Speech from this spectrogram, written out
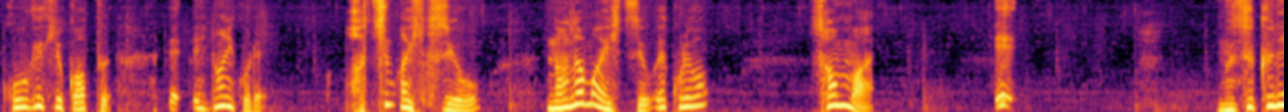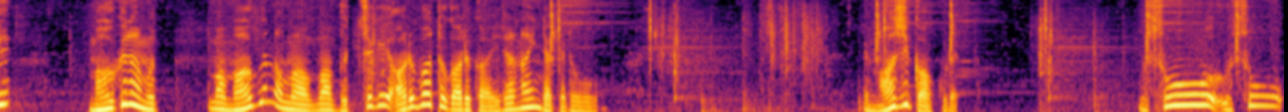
攻撃力アップ。え、え、なにこれ ?8 枚必要？?7 枚必要？え、これは ?3 枚。え、むずくね？マグナム、まあ、マグナムは、まあ、ぶっちゃけアルバートがあるからいらないんだけど。え、マジかこれ。嘘、嘘、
